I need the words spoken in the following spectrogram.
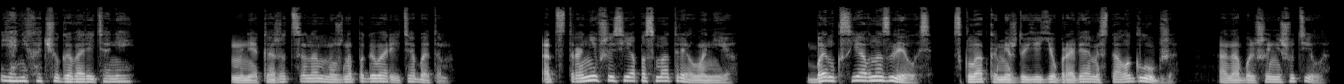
«Я не хочу говорить о ней». «Мне кажется, нам нужно поговорить об этом». Отстранившись, я посмотрел на нее. Бэнкс явно злилась, складка между ее бровями стала глубже. Она больше не шутила.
